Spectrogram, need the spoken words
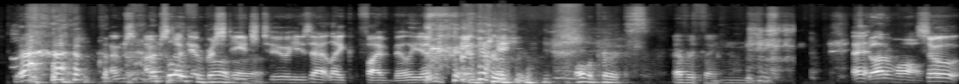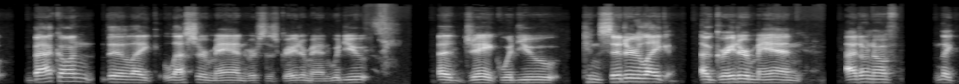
I'm, s- I I'm totally stuck at Prestige too. He's at like 5 billion. All the perks, everything. Got them all. so, back on the like lesser man versus greater man, would you, uh, Jake, would you consider like a greater man? I don't know if like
